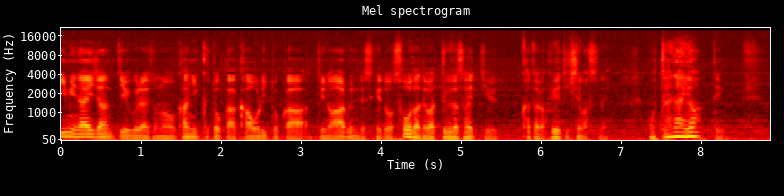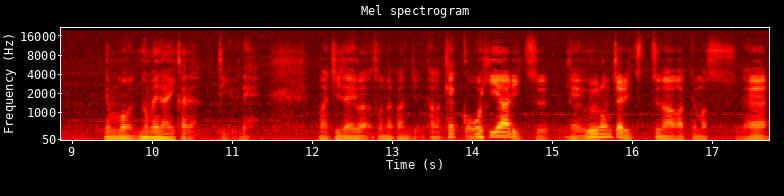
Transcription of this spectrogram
意味ないじゃんっていうぐらいその果肉とか香りとかっていうのはあるんですけどソーダで割ってくださいっていう方が増えてきてますね。もったいないよっていう。でももう飲めないからっていうね。まあ時代はそんな感じ。だから結構お冷や率、えー、ウーロン茶率っていうのは上がってますね。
